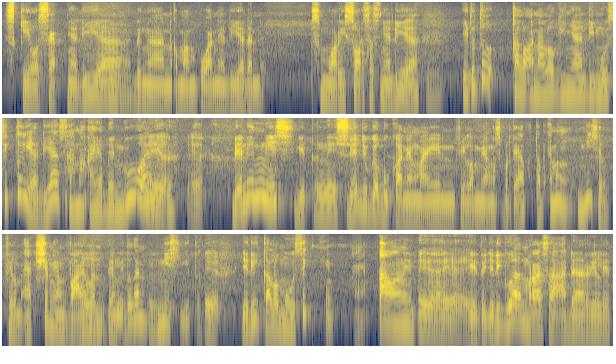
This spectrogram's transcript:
skill setnya dia, dengan kemampuannya dia dan semua resourcesnya dia, itu tuh kalau analoginya di musik tuh ya dia sama kayak band gue Iya, gitu. iya. Dia ini niche gitu. Niche. Dia juga bukan yang main film yang seperti apa, tapi emang niche film action yang violent yang itu kan niche gitu. Iya. Jadi kalau musik metal nih Iya, iya, iya. gitu. Jadi gua merasa ada relate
